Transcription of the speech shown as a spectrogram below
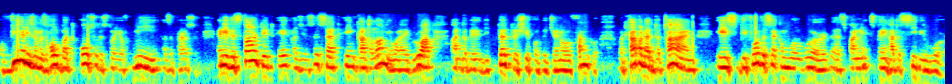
of veganism as a whole, but also the story of me as a person. And it started, as you said, in Catalonia when I grew up under the dictatorship of the General Franco. What happened at the time is before the Second World War, uh, Spain, Spain had a civil war.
